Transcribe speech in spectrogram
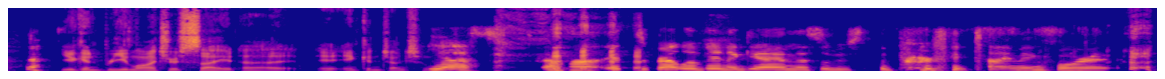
that. you can relaunch your site uh, in, in conjunction. with that. Yes, uh-huh. it's relevant again. This was the perfect timing for it.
